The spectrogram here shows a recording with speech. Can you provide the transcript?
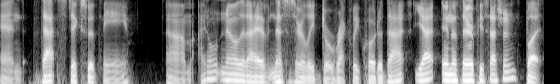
And that sticks with me. Um, I don't know that I have necessarily directly quoted that yet in a therapy session, but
